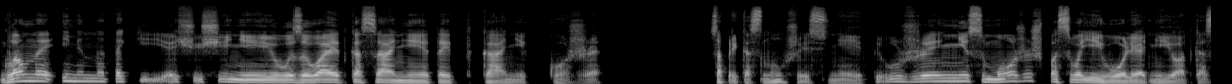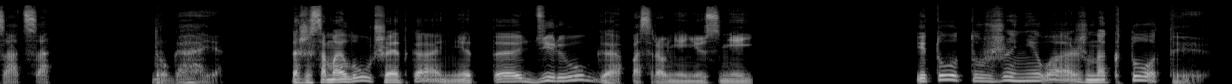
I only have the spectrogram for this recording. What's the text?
Главное, именно такие ощущения и вызывает касание этой ткани кожи. Соприкоснувшись с ней, ты уже не сможешь по своей воле от нее отказаться. Другая, даже самая лучшая ткань — это дерюга по сравнению с ней. И тут уже не важно, кто ты,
